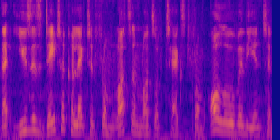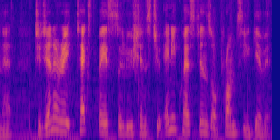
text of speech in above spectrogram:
that uses data collected from lots and lots of text from all over the internet to generate text based solutions to any questions or prompts you give it.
